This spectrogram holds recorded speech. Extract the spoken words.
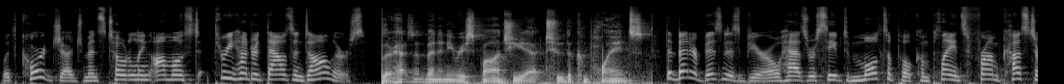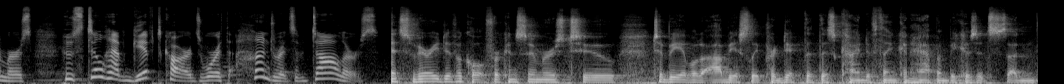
with court judgments totaling almost $300,000. There hasn't been any response yet to the complaints. The Better Business Bureau has received multiple complaints from customers who still have gift cards worth hundreds of dollars. It's very difficult for consumers to to be able to obviously predict that this kind of thing can happen because it's sudden.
